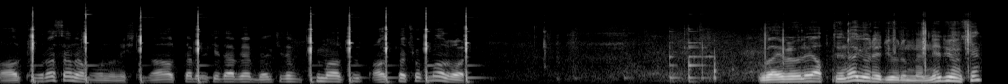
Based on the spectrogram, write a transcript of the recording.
Altı vurasan ama onun işte. Daha altta belki de belki de tüm altı altta çok mal var. Burayı böyle yaptığına göre diyorum ben. Ne diyorsun sen?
